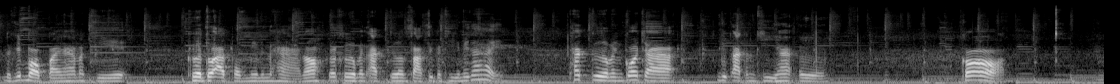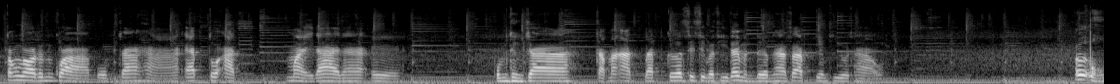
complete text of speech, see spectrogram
อย่างที่บอกไปนะฮะเมื่อกี้ คือตัวอัดผมมีปัญหาเนาะก็คือมันอัดเกิน 30นาทีไม่ได้ ถ้าเกินมันก็จะหยุดอัดทันทีฮะเออ ก็ต้องรอจนกว่าผมจะหาแอปตัวอัดใหม่ได้นะฮะเออ ผมถึงจะกลับมาอัดแบบเกิน 40นาทีได้เหมือนเดิมนะฮะสำหรับเกมทีโอทาวเออโอ้โห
